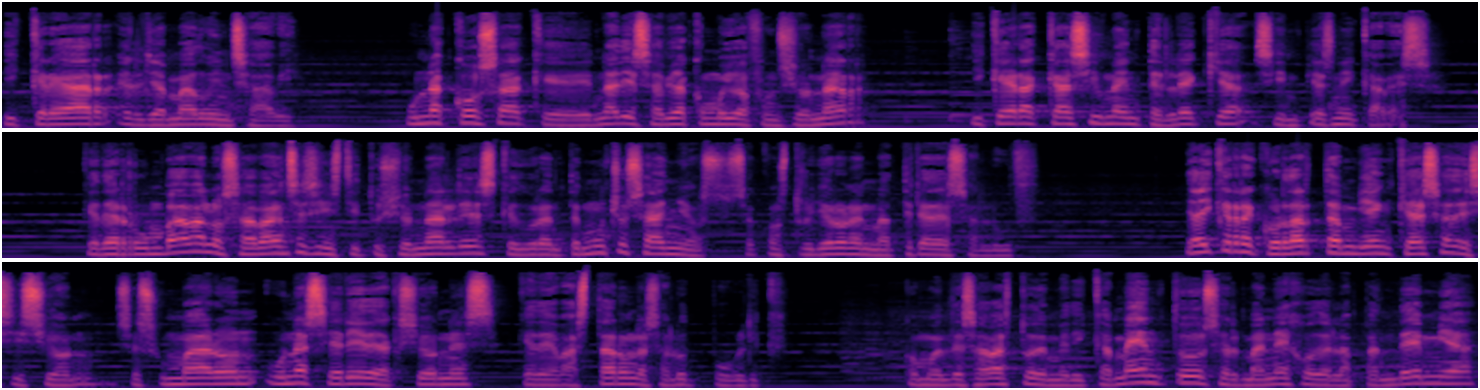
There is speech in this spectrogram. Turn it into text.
y crear el llamado INSABI, una cosa que nadie sabía cómo iba a funcionar y que era casi una entelequia sin pies ni cabeza, que derrumbaba los avances institucionales que durante muchos años se construyeron en materia de salud y hay que recordar también que a esa decisión se sumaron una serie de acciones que devastaron la salud pública, como el desabasto de medicamentos, el manejo de la pandemia,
